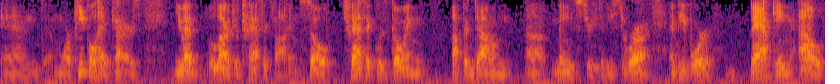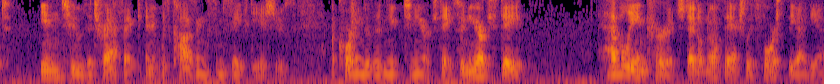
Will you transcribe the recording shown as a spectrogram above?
and more people had cars, you had larger traffic volumes. So traffic was going up and down uh, Main Street of East Aurora, and people were backing out into the traffic, and it was causing some safety issues according to the New, to New York State. So New York State heavily encouraged. I don't know if they actually forced the idea,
